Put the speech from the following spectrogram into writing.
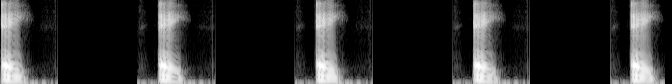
A. A. A. A. A.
